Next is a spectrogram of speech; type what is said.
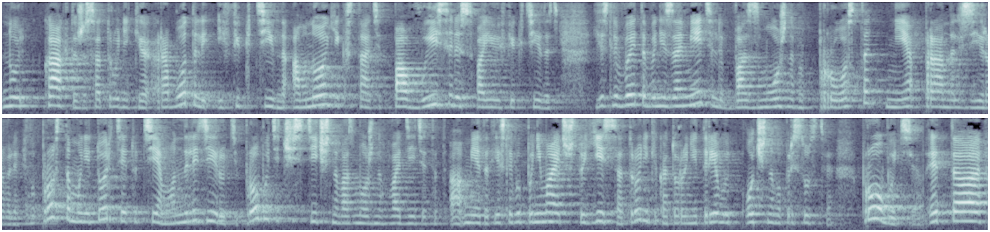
ну, как-то же сотрудники работали эффективно, а многие, кстати, повысили свою эффективность. Если вы этого не заметили, возможно, вы просто не проанализировали. Вы просто мониторите эту тему, анализируйте, пробуйте частично, возможно, вводить этот а, метод. Если вы понимаете, что есть сотрудники, которые не требуют очного присутствия, пробуйте. Это,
